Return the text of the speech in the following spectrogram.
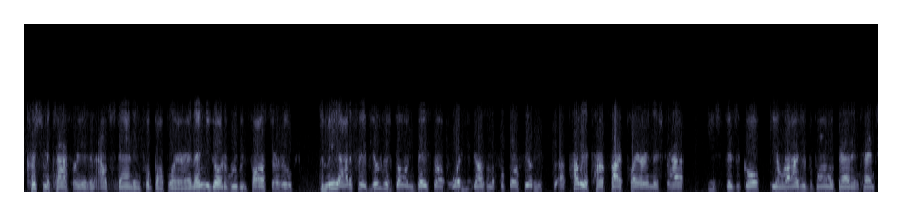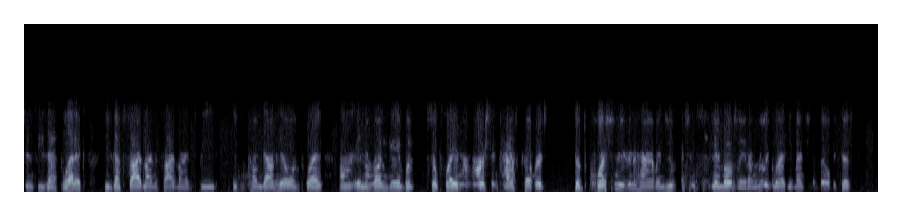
Christian McCaffrey is an outstanding football player. And then you go to Reuben Foster, who to me, honestly, if you're just going based off what he does on the football field, he's uh, probably a top five player in this draft. He's physical. He arrives at the ball with bad intentions. He's athletic. He's got sideline to sideline speed. He can come downhill and play uh, in the run game, but also play in reverse and pass coverage. The question you're going to have, and you mentioned C.J. Mosley, and I'm really glad you mentioned him, Bill, because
